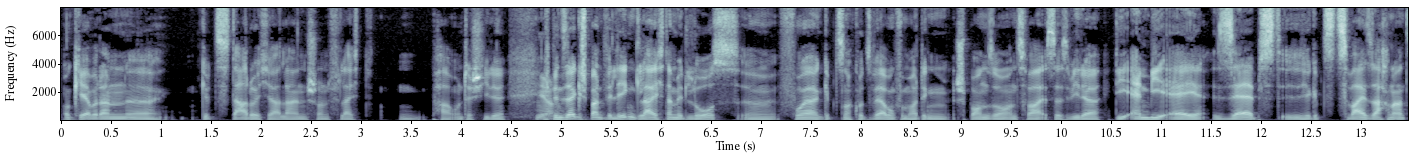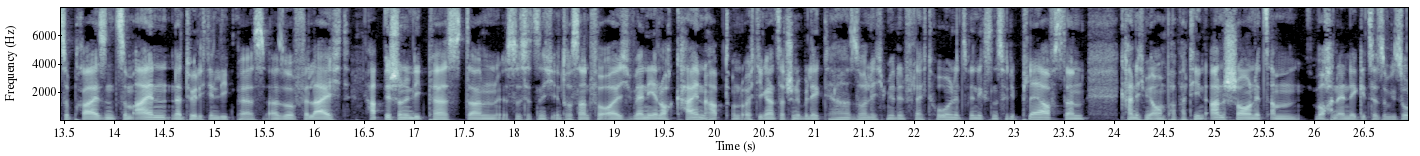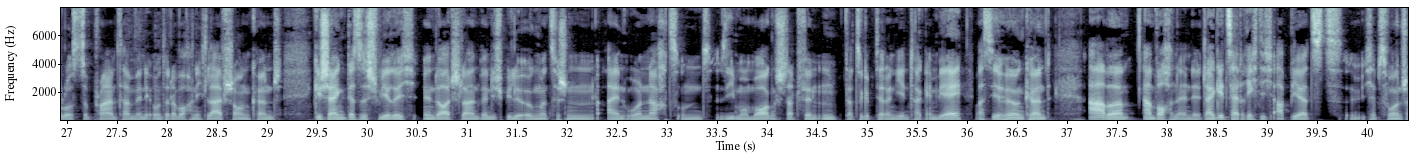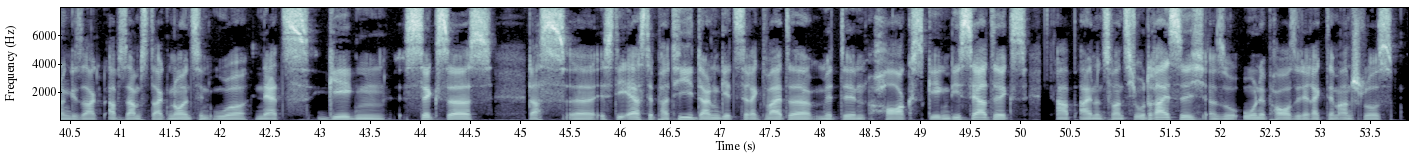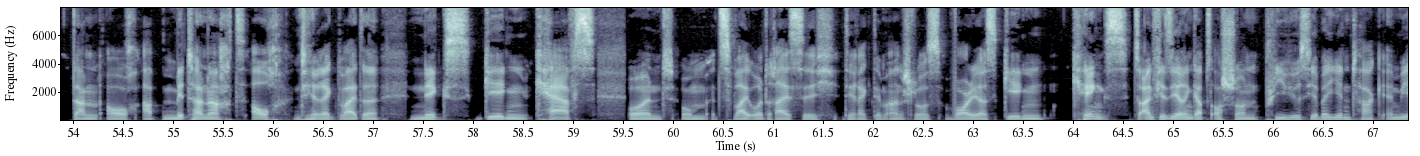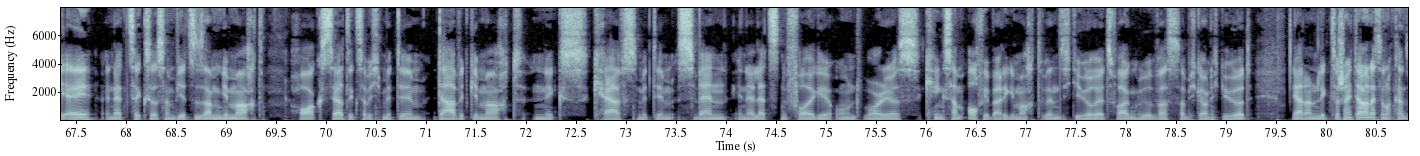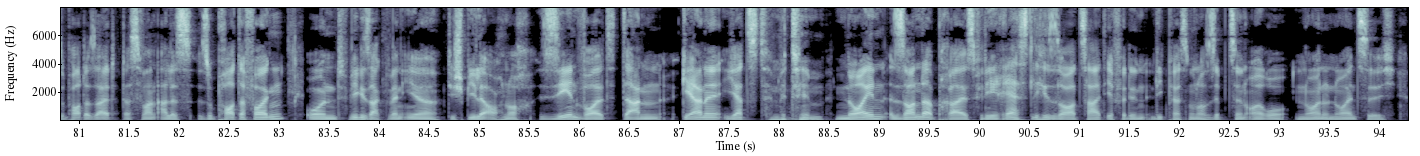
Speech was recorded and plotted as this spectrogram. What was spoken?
Okay, aber dann äh, gibt es dadurch ja allein schon vielleicht ein paar Unterschiede. Ja. Ich bin sehr gespannt. Wir legen gleich damit los. Äh, vorher gibt's noch kurz Werbung vom heutigen Sponsor und zwar ist es wieder die NBA selbst. Hier gibt's zwei Sachen anzupreisen. Zum einen natürlich den League Pass. Also vielleicht habt ihr schon den League Pass, dann ist es jetzt nicht interessant für euch. Wenn ihr noch keinen habt und euch die ganze Zeit schon überlegt, ja, soll ich mir den vielleicht holen, jetzt wenigstens für die Playoffs, dann kann ich mir auch ein paar Partien anschauen. Jetzt am Wochenende geht's ja sowieso los zur Primetime, wenn ihr unter der Woche nicht live schauen könnt. Geschenkt, das ist schwierig in Deutschland, wenn die Spiele irgendwann zwischen 1 Uhr nachts und und 7 Uhr morgens stattfinden. Dazu gibt es ja dann jeden Tag NBA, was ihr hören könnt. Aber am Wochenende, da geht's halt richtig ab jetzt. Ich habe es vorhin schon gesagt, ab Samstag 19 Uhr Nets gegen Sixers. Das äh, ist die erste Partie. Dann geht's direkt weiter mit den Hawks gegen die Celtics ab 21.30 Uhr, also ohne Pause direkt im Anschluss dann auch ab Mitternacht auch direkt weiter Knicks gegen Cavs und um 2.30 Uhr direkt im Anschluss Warriors gegen Kings. Zu allen vier Serien gab es auch schon Previews hier bei jeden Tag NBA. Net Sixers haben wir zusammen gemacht. Hawks, Celtics habe ich mit dem David gemacht, Knicks, Cavs mit dem Sven in der letzten Folge und Warriors, Kings haben auch wir beide gemacht. Wenn sich die Hörer jetzt fragen, was, habe ich gar nicht gehört. Ja, dann liegt es wahrscheinlich daran, dass ihr noch kein Supporter seid. Das waren alles Supporter-Folgen und wie gesagt, wenn ihr die Spiele auch noch sehen wollt, dann gerne jetzt mit dem neuen Sonderpreis für die restliche Saison zahlt ihr für den League Pass nur noch 17,99 Euro.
